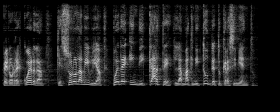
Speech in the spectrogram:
Pero recuerda que solo la Biblia puede indicarte la magnitud de tu crecimiento.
